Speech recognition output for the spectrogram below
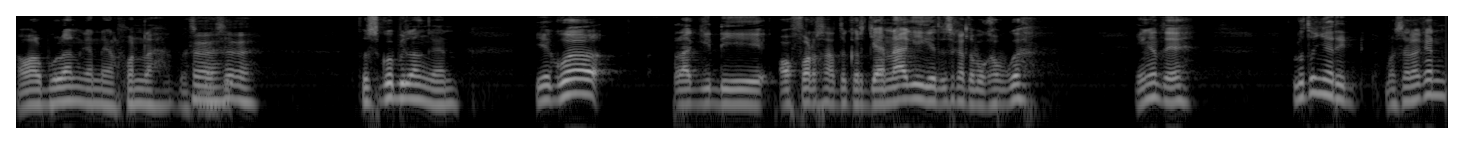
awal bulan kan nelpon lah basa-basi. Terus gue bilang kan, ya gue lagi di offer satu kerjaan lagi gitu. Terus kata bokap gue, inget ya, lu tuh nyari masalah kan,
